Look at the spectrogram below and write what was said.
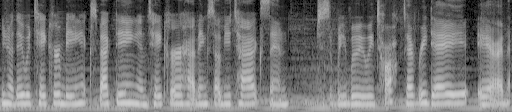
you know, they would take her being expecting and take her having subutex and just we, we, we talked every day and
